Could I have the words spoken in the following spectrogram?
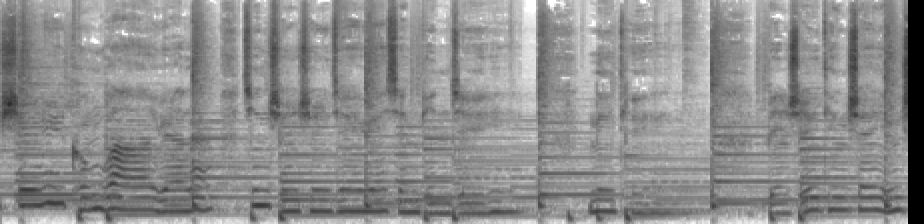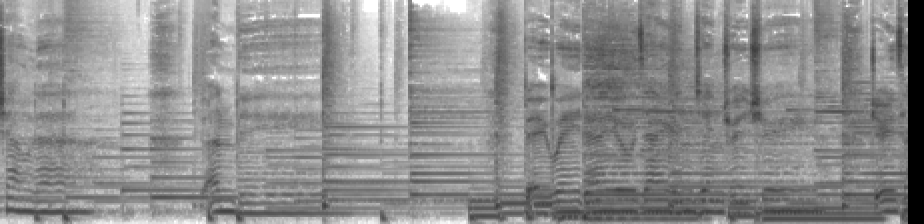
是空话越烂，精神世界越显贫瘠。你听，便是听声音上了断臂。卑微的又在人间吹嘘。是草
